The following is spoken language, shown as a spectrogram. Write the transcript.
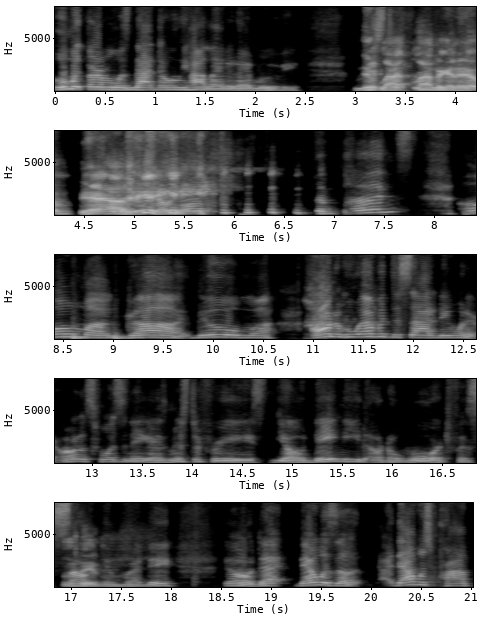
Uma Thurman was not the only highlight of that movie. Laugh, laughing at him. Yeah. Yo, yo, that- the puns. Oh my god. No my on whoever decided they wanted Arnold Schwarzenegger as Mr. Freeze, yo, they need an award for something, but they yo, that that was a that was probably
